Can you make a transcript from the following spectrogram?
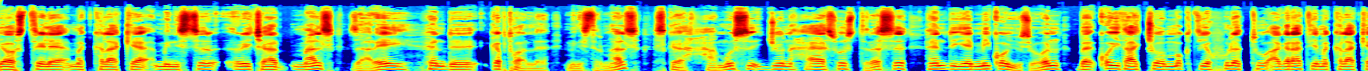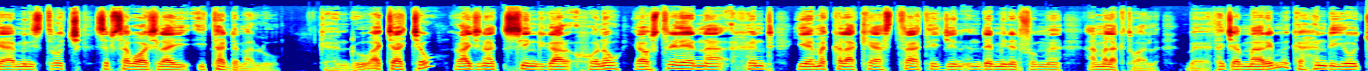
የአውስትሬልያ መከላከያ ሚኒስትር ሪቻርድ ማልስ ዛሬ ህንድ ገብተዋል። ሚኒስትር ማልስ እስከ ሐሙስ ጁን 23 ድረስ ህንድ የሚቆዩ ሲሆን በቆይታቸውም ወቅት የሁለቱ አገራት የመከላከያ ሚኒስትሮች ስብሰባዎች ላይ ይታደማሉ። ከህንዱ አቻቸው ራጅናት ሲንግ ጋር ሆነው የአውስትሬልያና ህንድ የመከላከያ ስትራቴጂን እንደሚነድፉም አመላክተዋል። በተጨማሪም ከህንድ የውጭ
